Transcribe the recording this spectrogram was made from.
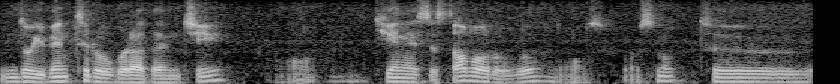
윈도우 이벤트 로그라든지 어, DNS 서버 로그, 뭐, 스노트,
